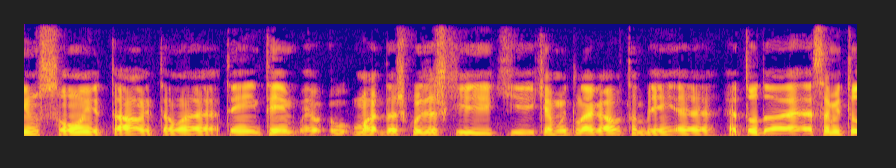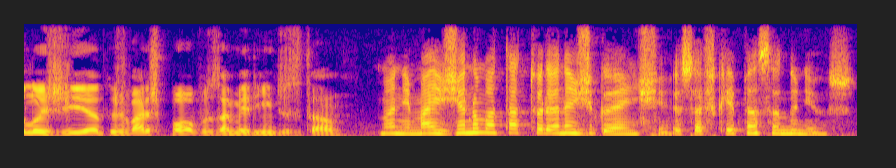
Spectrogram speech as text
em um sonho e tal. Então é. Tem, tem é, uma das coisas que, que, que é muito legal também é, é toda essa mitologia dos vários povos ameríndios e tal. Mano, imagina uma taturana gigante. Eu só fiquei pensando nisso.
